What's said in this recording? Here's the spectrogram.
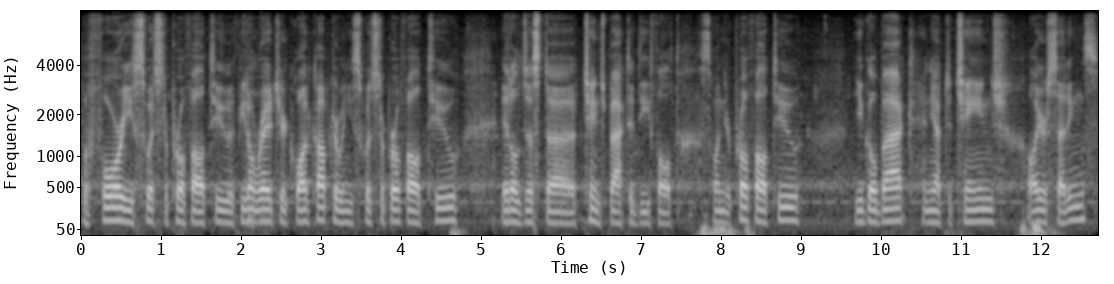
before you switch to profile 2 if you don't write it to your quadcopter when you switch to profile 2 it'll just uh, change back to default. So on your profile 2 you go back and you have to change all your settings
